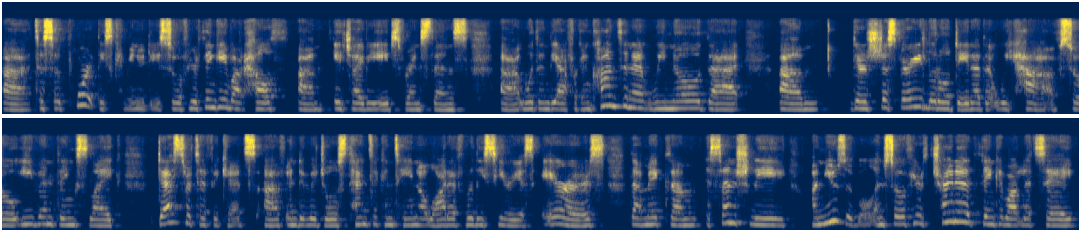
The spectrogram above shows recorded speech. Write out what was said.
uh, to support these communities. So if you're thinking about health, um, HIV AIDS, for instance, uh, within the African continent, we know that um, there's just very little data that we have. So even things like death certificates of individuals tend to contain a lot of really serious errors that make them essentially unusable. And so if you're trying to think about, let's say,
